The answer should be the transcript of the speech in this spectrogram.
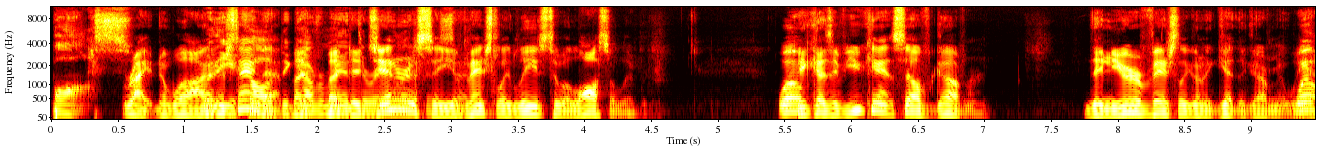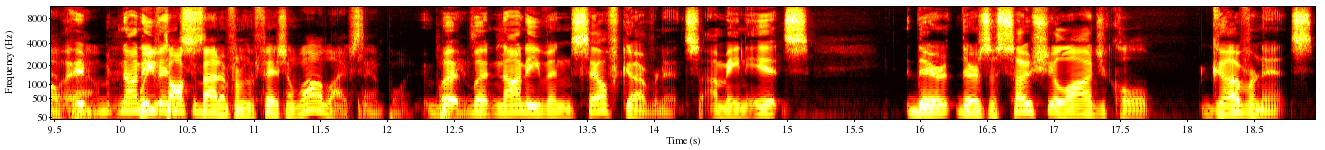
boss. Right. No, well, I Whether you understand call it that, the but, government but degeneracy eventually leads to a loss of liberty. Well, because if you can't self-govern, then you're eventually going to get the government. We well, it, not We've even talked about it from the fish and wildlife standpoint, but please. but not even self governance. I mean, it's there. There's a sociological governance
